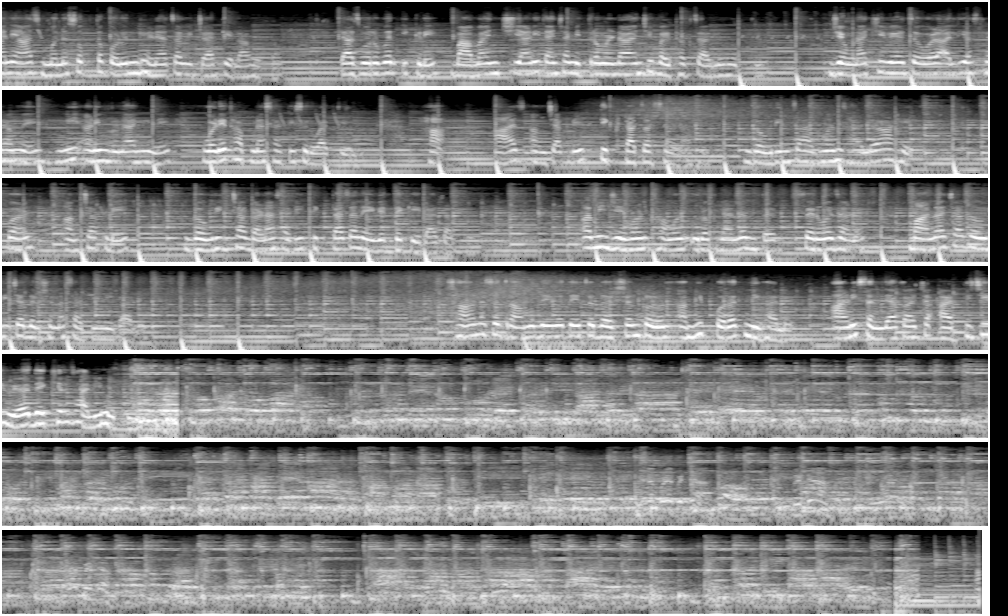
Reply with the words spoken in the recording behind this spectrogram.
माणसाने आज मनसोक्त पडून घेण्याचा विचार केला होता. त्याचबरोबर इकडे बाबांची आणि त्यांच्या मित्रमंडळांची बैठक चालू होती. जेवणाची वेळ जवळ आली असल्यामुळे मी आणि मृणालीने वडे थापण्यासाठी सुरुवात केली. हा आज आमच्याकडे तिखटाचा सण आहे. गौरींचं आगमन झालं आहे. पण आमच्याकडे गौरींच्या गणासाठी तिखटाचा नैवेद्य केला जातो. आम्ही जेवण खावण उरकल्यानंतर सर्वजण मानाच्या गौरीच्या दर्शनासाठी निघालो. छान असं ग्रामदेवतेचं दर्शन करून आम्ही परत निघालो आणि संध्याकाळच्या आरतीची वेळ देखील झाली होती.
